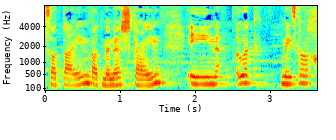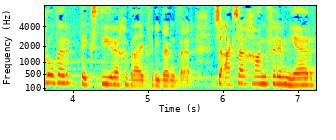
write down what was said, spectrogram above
satijn wat minder skyn en ook mense kan grower teksture gebruik vir die winter. So ek sou gaan vir 'n meer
